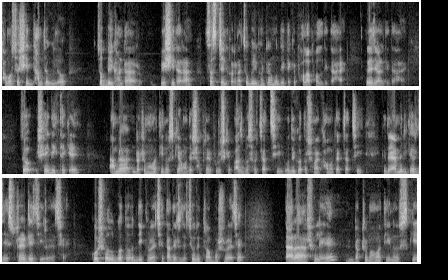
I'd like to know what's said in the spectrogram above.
সমস্ত সিদ্ধান্তগুলো চব্বিশ ঘণ্টার বেশি তারা সাস্টেন করে না। চব্বিশ ঘণ্টার মধ্যে এটাকে ফলাফল দিতে হয় রেজাল্ট দিতে হয়। তো সেই দিক থেকে আমরা ডক্টর মোহাম্মদ ইনুসকে আমাদের স্বপ্নের পুরুষকে পাঁচ বছর চাচ্ছি, অধিকতার সময় ক্ষমতায় চাচ্ছি, কিন্তু আমেরিকার যে স্ট্র্যাটেজি রয়েছে, কৌশলগত দিক রয়েছে, তাদের যে চরিত্র অভ্যাস রয়েছে, তারা আসলে ডক্টর মোহাম্মদ ইনুসকে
